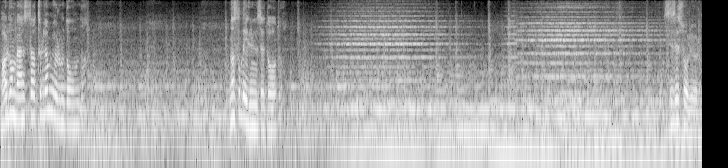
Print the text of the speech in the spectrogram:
Pardon ben sizi hatırlamıyorum doğumda. Nasıl elinize doğdu? Size soruyorum.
